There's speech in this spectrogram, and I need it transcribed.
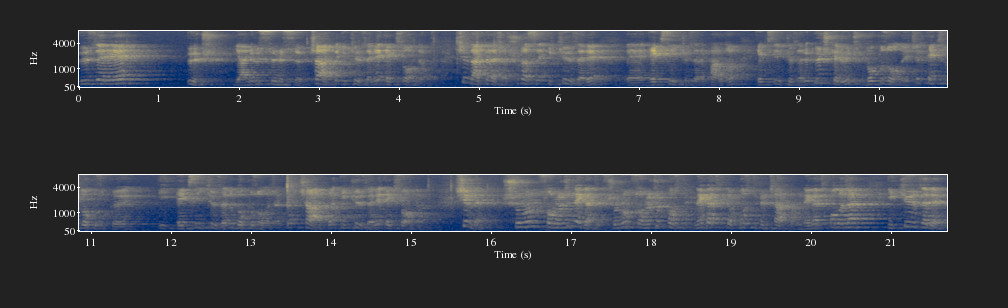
üzeri 3 yani üssün üssü çarpı 2 üzeri eksi 14. Şimdi arkadaşlar şurası 2 üzeri, e, eksi 2 üzeri pardon. Eksi 2 üzeri 3 kere 3 9 olduğu için eksi 9, e, eksi 2 üzeri 9 olacaktır. Çarpı 2 üzeri eksi 14. Şimdi şunun sonucu negatif, şunun sonucu pozitif. Negatifle pozitifin çarpımı negatif olacak. 2 üzeri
